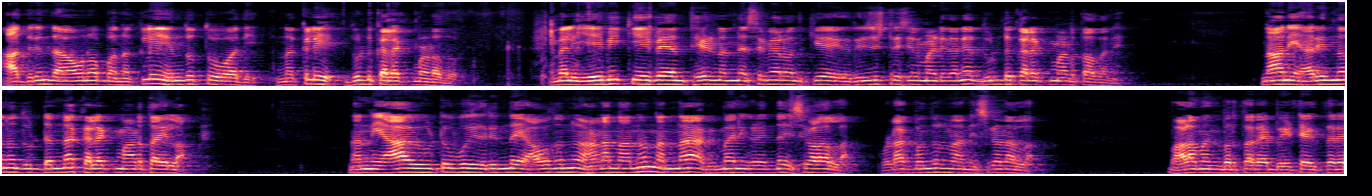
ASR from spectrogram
ಆದ್ದರಿಂದ ಅವನೊಬ್ಬ ನಕಲಿ ಹಿಂದುತ್ವವಾದಿ, ನಕಲಿ ದುಡ್ಡು ಕಲೆಕ್ಟ್ ಮಾಡೋದು. ಆಮೇಲೆ ಎ ಬಿ ಕೆ ಬಿ ಅಂತ ಹೇಳಿ ನನ್ನ ಹೆಸರು ಮೇಲೆ ಒಂದು ಕೆ ರಿಜಿಸ್ಟ್ರೇಷನ್ ಮಾಡಿದ್ದಾನೆ, ದುಡ್ಡು ಕಲೆಕ್ಟ್ ಮಾಡ್ತಾ ಇದ್ದಾನೆ. ನಾನು ಯಾರಿಂದನೂ ದುಡ್ಡನ್ನು ಕಲೆಕ್ಟ್ ಮಾಡ್ತಾ ಇಲ್ಲ. ನನ್ನ ಯಾವ ಯೂಟ್ಯೂಬು ಇದರಿಂದ ಯಾವುದನ್ನು ಹಣ ನಾನು ನನ್ನ ಅಭಿಮಾನಿಗಳಿಂದ ಇಸ್ಕೊಳ್ಳಲ್ಲ. ಒಡಕ್ಕೆ ಬಂದರೂ ನಾನು ಇಸ್ಕೊಳಲ್ಲ ಭಾಳ ಮಂದಿ ಬರ್ತಾರೆ, ಭೇಟಿ ಆಗ್ತಾರೆ,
